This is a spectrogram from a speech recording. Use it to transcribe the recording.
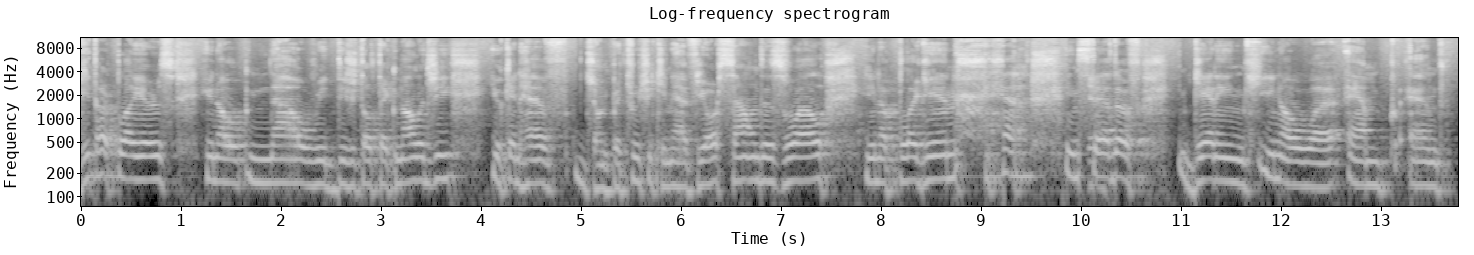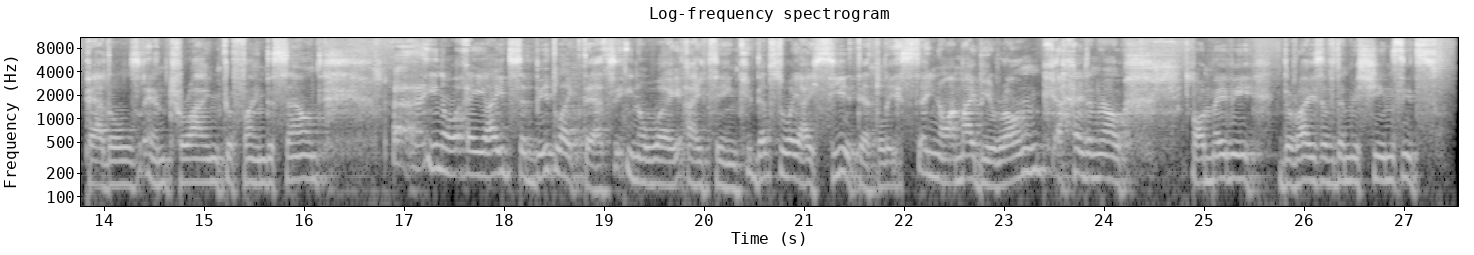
Guitar players, you know, now with digital technology, you can have John Petrucci can have your sound as well in a plugin instead yeah. of getting, you know, uh, amp and pedals and trying to find the sound. Uh, you know, AI, it's a bit like that in a way, I think. That's the way I see it, at least. You know, I might be wrong. I don't know. Or maybe the rise of the machines, it's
